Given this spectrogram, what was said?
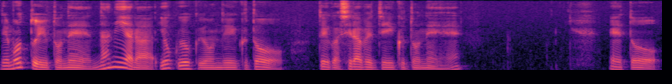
でもっと言うとね何やらよくよく読んでいくとというか調べていくとねえっ、と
